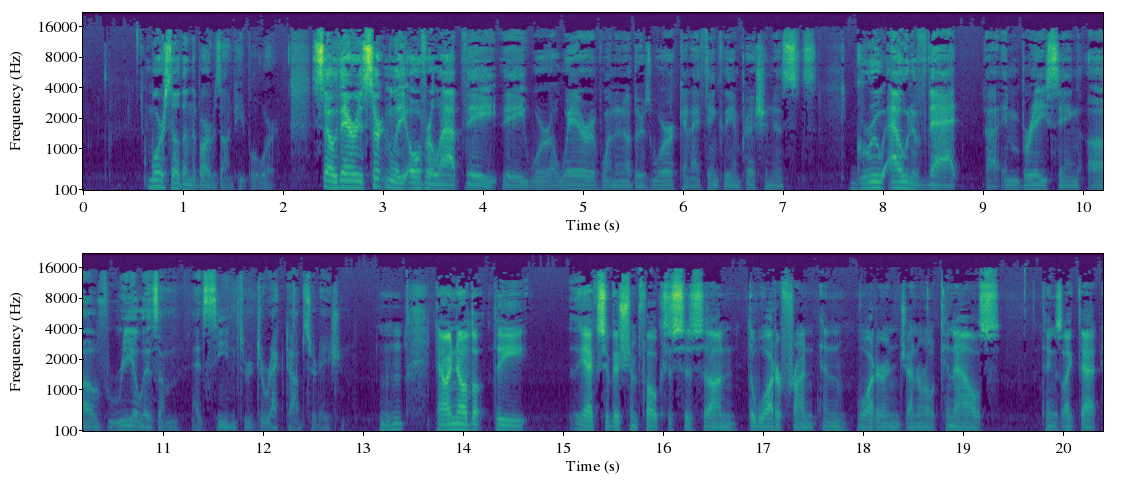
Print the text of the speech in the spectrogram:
more so than the Barbizon people were. So there is certainly overlap. They they were aware of one another's work, and I think the Impressionists grew out of that uh, embracing of realism as seen through direct observation. Now I know the, the the exhibition focuses on the waterfront and water in general, canals, things like that.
